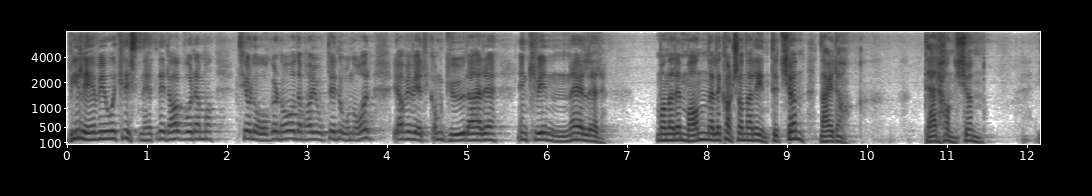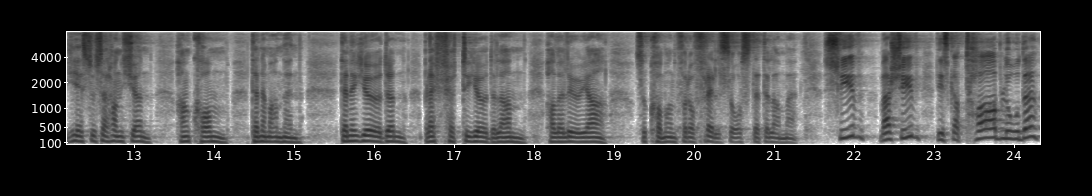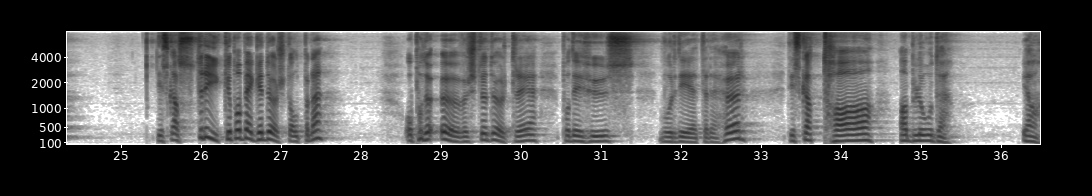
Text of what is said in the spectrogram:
Vi lever jo i kristenheten i dag, hvor de, teologer nå de har gjort det i noen år. Ja, Vi vet ikke om Gud er en kvinne, eller om han er en mann, eller kanskje han er intetkjønn. Nei da, det er hankjønn. Jesus er hankjønn. Han kom, denne mannen. Denne jøden ble født i jødeland. Halleluja. Så kom han for å frelse oss, dette lammet. Syv, vers syv. De skal ta blodet. De skal stryke på begge dørstolpene og på det øverste dørtreet på det hus hvor de eter det. Hør, de skal ta av blodet. Ja,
